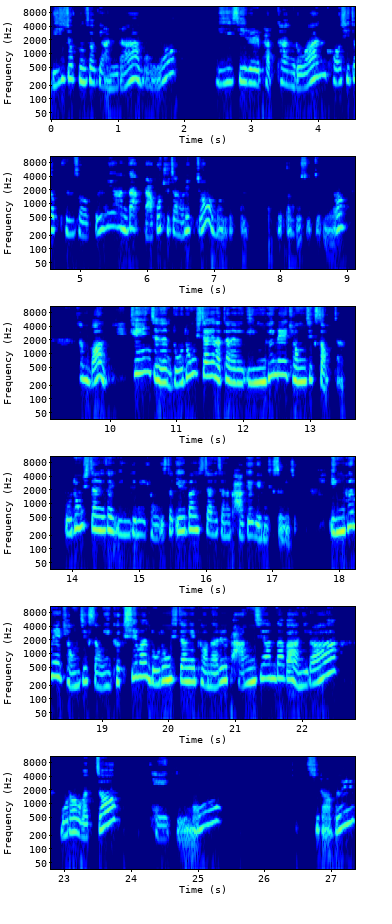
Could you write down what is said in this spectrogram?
미시적 분석이 아니라 뭐예요? 미시를 바탕으로 한 거시적 분석을 해야 한다. 라고 주장을 했죠. 일단 볼수 있겠네요. 3번 케인즈는 노동시장에 나타나는 임금의 경직성 자, 노동시장에서 임금의 경직성 일반 시장에서는 가격의 경직성이죠. 임금의 경직성이 극심한 노동시장의 변화를 방지한다가 아니라 뭐라고 봤죠? 대규모 실업을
